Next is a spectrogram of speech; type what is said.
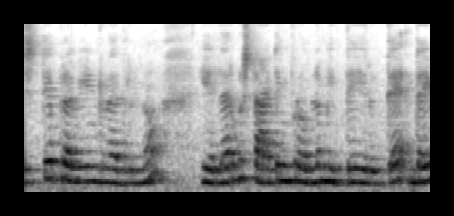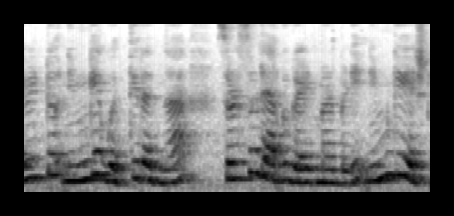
ಎಷ್ಟೇ ಪ್ರವೀಣರಾದ್ರೂ ಎಲ್ಲರಿಗೂ ಸ್ಟಾರ್ಟಿಂಗ್ ಪ್ರಾಬ್ಲಮ್ ಇದ್ದೇ ಇರುತ್ತೆ. ದಯವಿಟ್ಟು ನಿಮಗೆ ಗೊತ್ತಿರೋದನ್ನ ಸುಳ್ಳು ಸುಳ್ಳು ಯಾರಿಗೂ ಗೈಡ್ ಮಾಡಬೇಡಿ. ನಿಮಗೆ ಎಷ್ಟು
